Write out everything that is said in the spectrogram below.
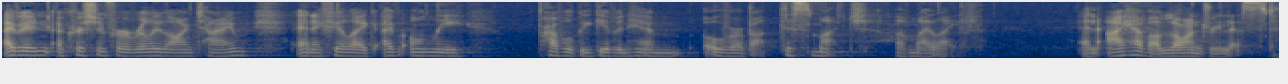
I've been a Christian for a really long time, and I feel like I've only probably given him over about this much of my life. And I have a laundry list.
